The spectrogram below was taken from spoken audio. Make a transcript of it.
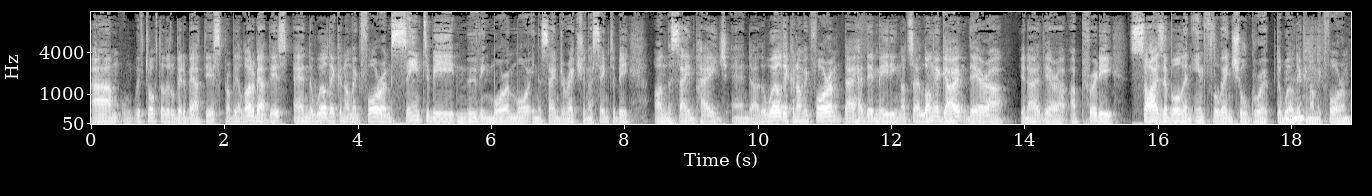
Um, we've talked a little bit about this, probably a lot about this, and the World Economic Forum seem to be moving more and more in the same direction. They seem to be on the same page. And uh, the World Economic Forum, they had their meeting not so long ago. They're uh, you know they're a, a pretty sizable and influential group, the World Economic Forum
